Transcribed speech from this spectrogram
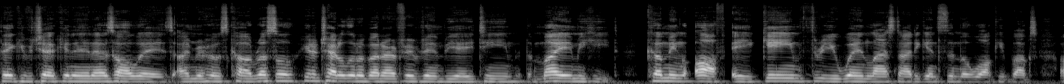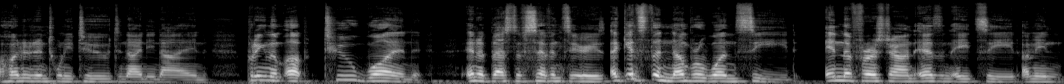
Thank you for checking in. As always, I'm your host, Kyle Russell, here to chat a little about our favorite NBA team, the Miami Heat, coming off a Game 3 win last night against the Milwaukee Bucks, 122 to 99, putting them up 2 1 in a best of seven series against the number one seed in the first round as an eight seed. I mean,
